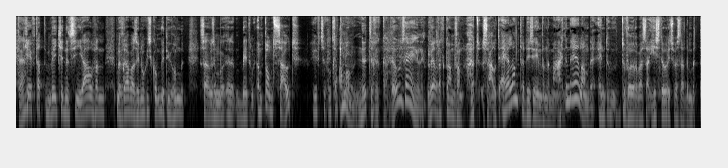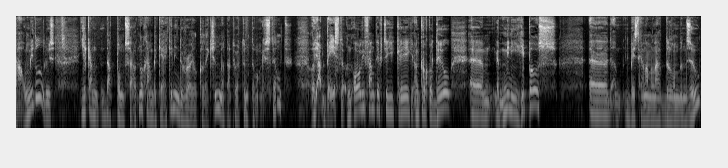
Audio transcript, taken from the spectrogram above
ge- geeft dat een beetje een signaal van... Mevrouw, als u nog eens komt met uw honden, zou ze eh, beter... Een pond zout heeft ze ook. Allemaal nuttige cadeaus eigenlijk. Wel, dat kwam van het Zouteiland. Dat is een van de Maagdeneilanden. En tevoren was dat, historisch was dat een betaalmiddel. Dus je kan dat pond zout nog gaan bekijken in de Royal Collection, want dat wordt tentoongesteld. Oh ja, beesten. Een olifant heeft ze gekregen, een krokodil, ehm, mini-hippo's. Eh, die beesten gaan allemaal naar de London Zoo.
